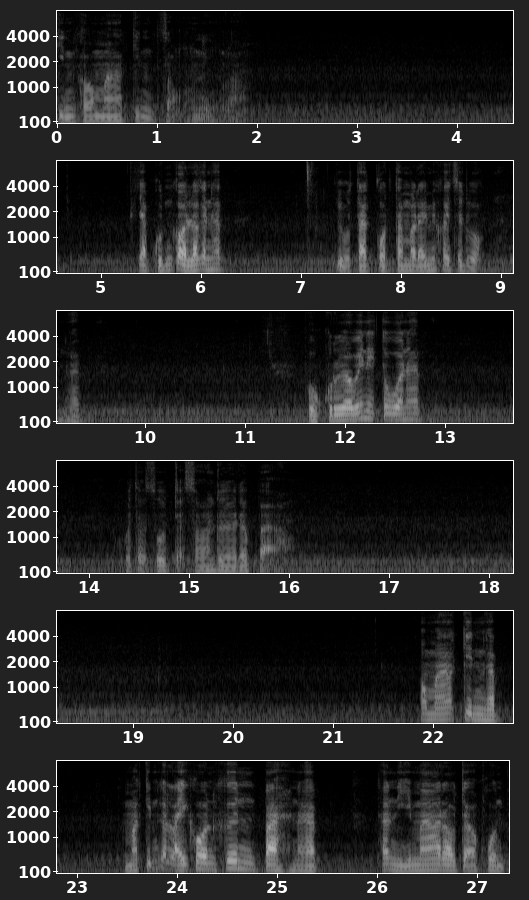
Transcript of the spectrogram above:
กินเขามากินสองหนึ่งเหรอ ข ยับขุนก่อนแล้วกันครับ อยู่ตากดทำอะไรไม่ค่อยสะดวกนะครับ ผูกเรือไว้ในตัวนะครับคู่ต่อสู้จะซ้อนเรือหรือเปล่าเอาม้ากินครับมากินก็ไหลโคนขึ้นไปนะครับ ถ้าหนีม้าเราจะเอาโคนไป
